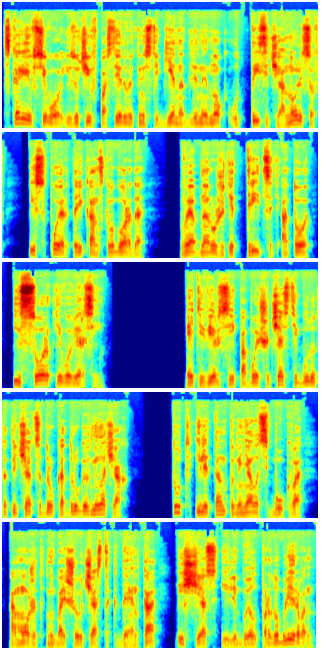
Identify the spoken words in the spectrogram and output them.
Скорее всего, изучив последовательности гена длины ног у тысячи анолисов из пуэрториканского города, вы обнаружите 30, а то и 40 его версий. Эти версии по большей части будут отличаться друг от друга в мелочах. Тут или там поменялась буква – а может небольшой участок ДНК исчез или был продублирован.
